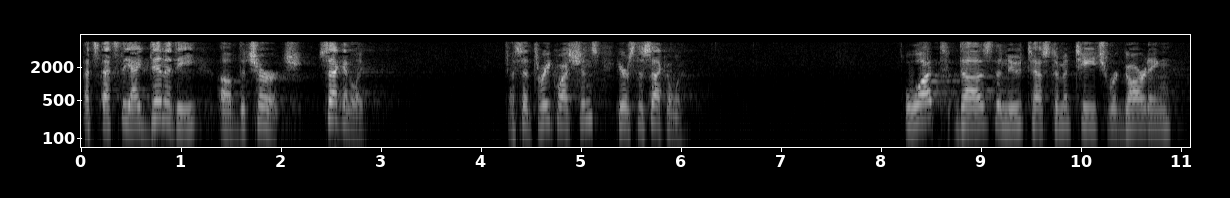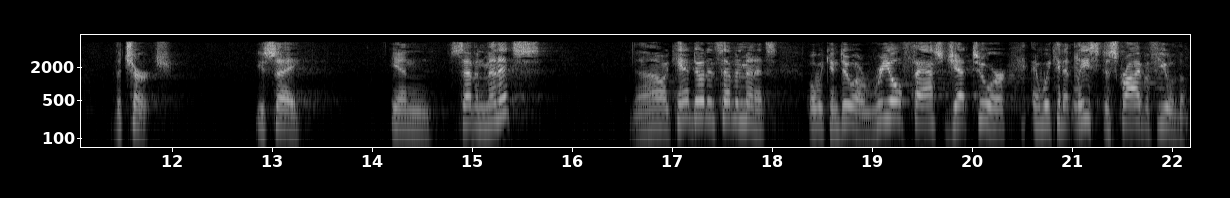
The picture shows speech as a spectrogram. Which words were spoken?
That's, that's the identity of the church. Secondly, I said three questions. Here's the second one. What does the New Testament teach regarding the church? You say, in seven minutes? No, we can't do it in seven minutes. but we can do a real fast jet tour and we can at least describe a few of them.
